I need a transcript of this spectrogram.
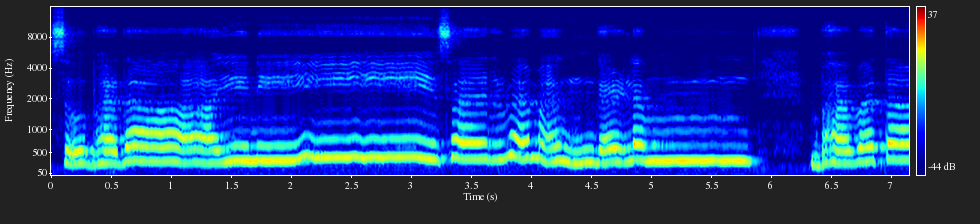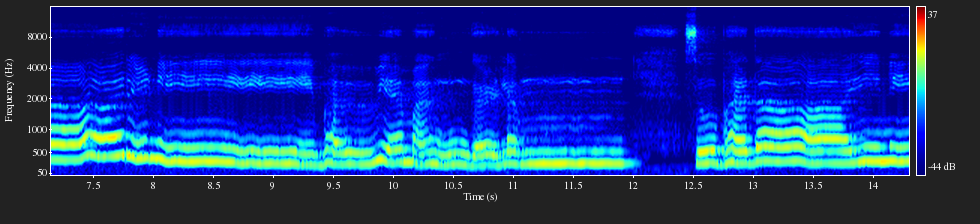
శుభదాయిని సర్వమంగళం భవతారిణి భవ్యమంగళం. శుభదాయిని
